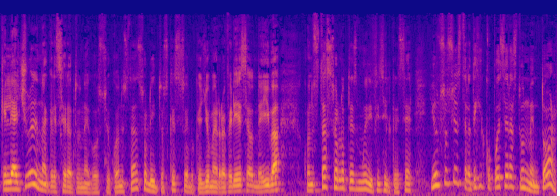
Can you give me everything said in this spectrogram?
que le ayuden a crecer a tu negocio. Cuando están solitos, que eso es a lo que yo me refería, es a donde iba, cuando estás solo te es muy difícil crecer. Y un socio estratégico puede ser hasta un mentor.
